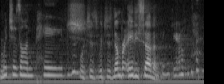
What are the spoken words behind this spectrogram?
which is on page. which is which is number 87. Thank the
